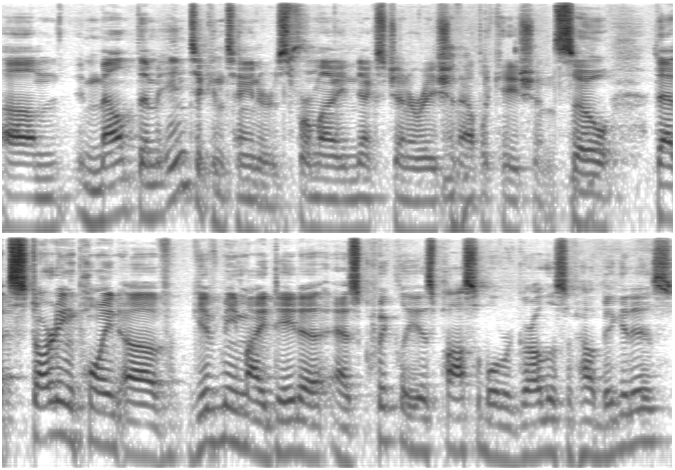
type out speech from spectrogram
um, mount them into containers for my next generation mm -hmm. applications. So that starting point of give me my data as quickly as possible, regardless of how big it is,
